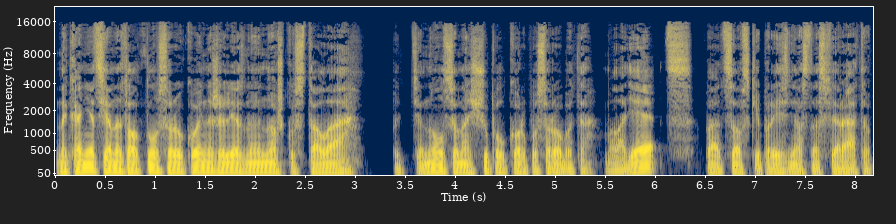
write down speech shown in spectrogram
Наконец я натолкнулся рукой на железную ножку стола. Подтянулся, нащупал корпус робота. «Молодец!» — по-отцовски произнес Носферату.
